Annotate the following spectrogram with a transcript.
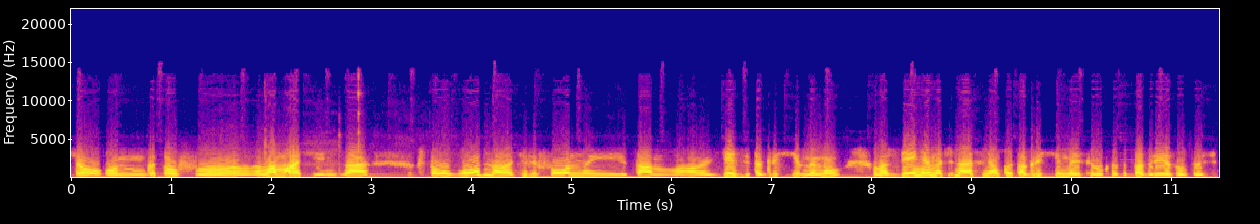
все, он готов э, ломать, я не знаю, что угодно, телефонный, там, э, ездит агрессивно, ну, вождение начинается у него какое-то агрессивное, если его кто-то подрезал. То есть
